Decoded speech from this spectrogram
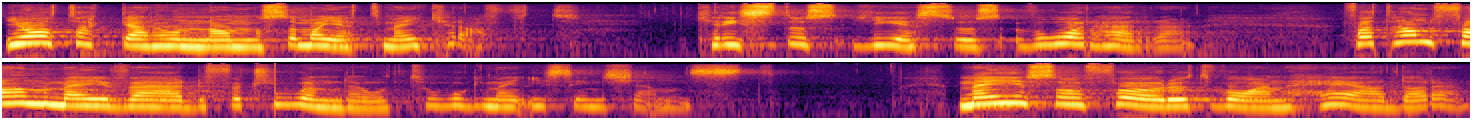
Jag tackar honom som har gett mig kraft Kristus Jesus, vår Herre, för att han fann mig värd förtroende och tog mig i sin tjänst. Mig som förut var en hädare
